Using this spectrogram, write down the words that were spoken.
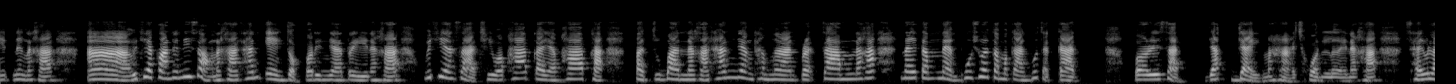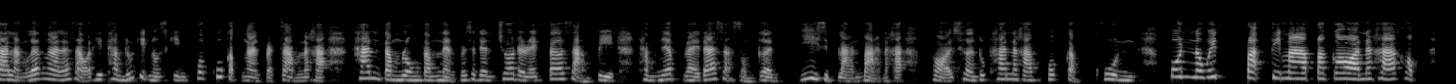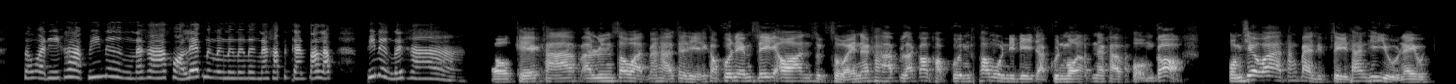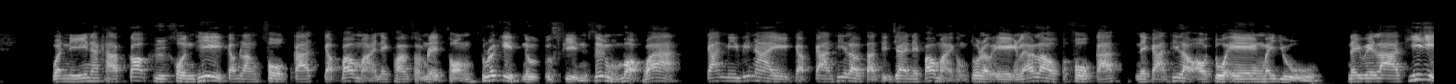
นิดนึงนะคะอ่าวิทยากรท่านที่สองนะคะท่านเองจบปริญญาตรีนะคะ วิทยาศาสตร์ชีวภาพกายภาพค่ะ ปัจจุบันนะคะ ท่านยังทำงานประจำนะคะ ในตำแหน่งผู้ช่วยกรรมการผู้จัดการบริษัทยักษ์ใหญ่มหาชนเลยนะคะ ใช้เวลาหลังเลิกงานและเสาร์อาทิตย์ทำธุรกิจนูสกินควบคู่กับงานประจำนะคะ ท่านดำรงตำแหน่ง Presidential Director 3 ปีทำเนียบรายได้สะสมเกิน 20 ล้านบาทนะคะ ขอเชิญทุกท่านนะคะ พบกับคุณปุณณวิทย์ปฏิมาประกรณ์นะคะ ขอบ สวัสดีค่ะ พี่หนึ่งนะคะ ขอเลขหนึ่งหนึ่งหนึ่งหนึ่งนะคะ เป็นการต้อนรับพี่หนึ่งด้วยค่ะ โอเคครับอรุณสวัสดิ์มหาเศรษฐีขอบคุณ MC ออนสุดสวยนะครับ แล้วก็ขอบคุณข้อมูลดีๆ จากคุณมดนะครับ ผมก็ผมเชื่อว่าทั้ง 84 ท่านที่อยู่ในวันนี้นะครับ ก็คือคนที่กำลังโฟกัสกับเป้าหมายในความสำเร็จของธุรกิจนูสกิน ซึ่งผมบอกว่าการมีวินัยกับการที่เราตัดสินใจในเป้าหมายของตัวเราเอง แล้วเราโฟกัสในการที่เราเอาตัวเองมาอยู่ ในเวลาที่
